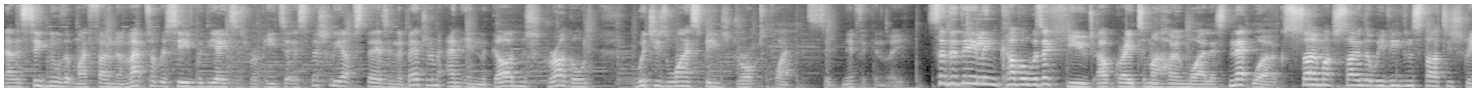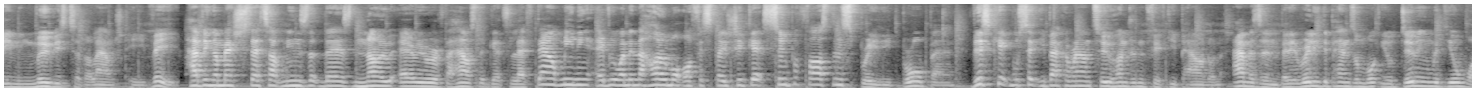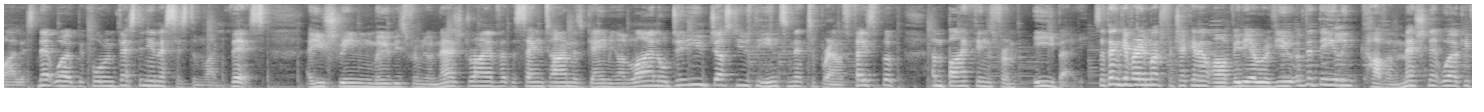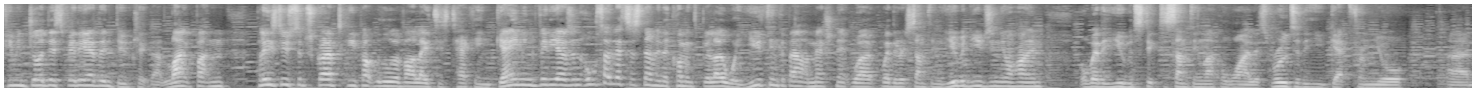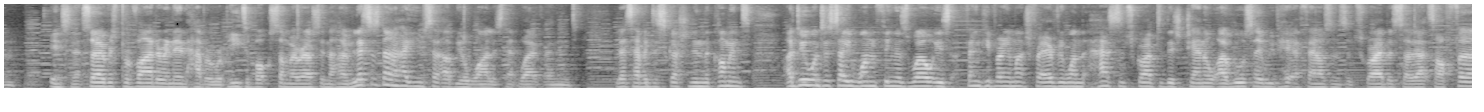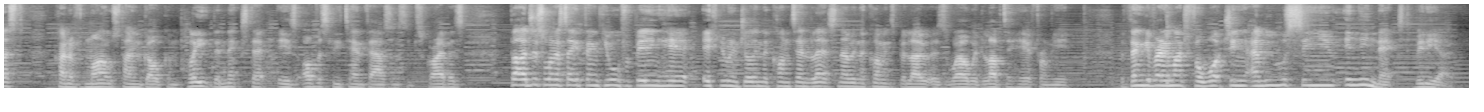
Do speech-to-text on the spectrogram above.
Now the signal that my phone and laptop received with the Asus repeater, especially upstairs in the bedroom and in the garden, struggled which is why speeds dropped quite significantly. So the D-Link COVR was a huge upgrade to my home wireless network, so much so that we've even started streaming movies to the lounge TV. Having a mesh setup means that there's no area of the house that gets left out, meaning everyone in the home or office space should get super fast and speedy broadband. This kit will set you back around £250 on Amazon, but it really depends on what you're doing with your wireless network before investing in a system like this. Are you streaming movies from your NAS drive at the same time as gaming online, or do you just use the internet to browse Facebook and buy things from eBay? So thank you very much for checking out our video review of the D-Link COVR mesh network. If you enjoyed this video, then do click that like button. Please do subscribe to keep up with all of our latest tech and gaming videos, and also let us know in the comments below what you think about a mesh network, whether it's something you would use in your home, or whether you would stick to something like a wireless router that you get from your um, internet service provider and then have a repeater box somewhere else in the home. Let us know how you set up your wireless network and let's have a discussion in the comments. I do want to say one thing as well is thank you very much for everyone that has subscribed to this channel. I will say we've hit a thousand subscribers, so that's our first kind of milestone goal complete. The next step is obviously 10,000 subscribers. But I just want to say thank you all for being here. If you're enjoying the content, let us know in the comments below as well. We'd love to hear from you. But thank you very much for watching and we will see you in the next video.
